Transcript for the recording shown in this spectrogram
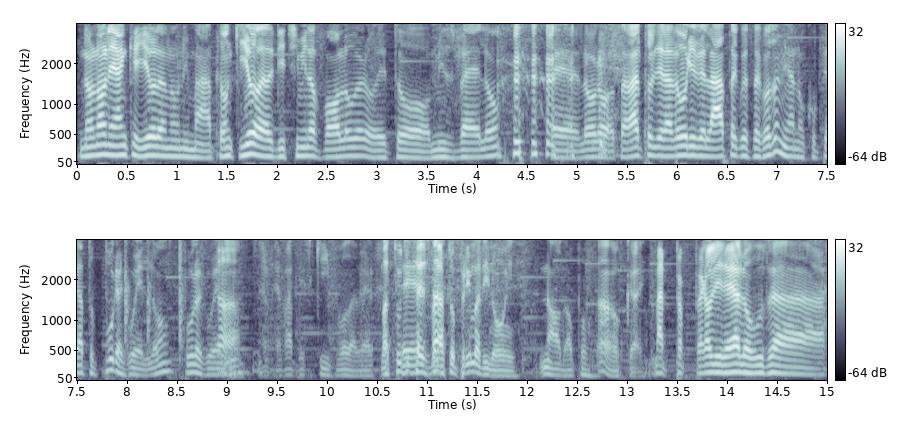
non ho neanche io l'anonimato. Anch'io a 10.000 follower ho detto mi svelo. Eh, loro, tra l'altro, gliel'avevo rivelata questa cosa, mi hanno copiato pure quello. Pure quello. Ah. Eh, fate schifo davvero. Ma tu ti Eh, sei svelato prima di noi? No, dopo. Ah, ok. Ma p- però l'idea l'ho avuta.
